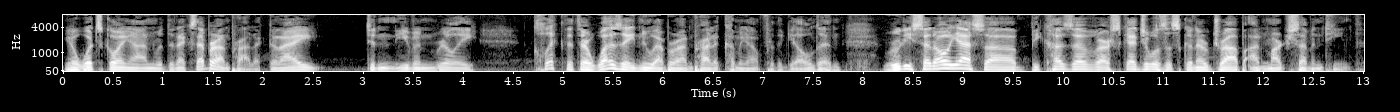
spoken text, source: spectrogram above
you know, what's going on with the next Eberron product, and I didn't even really click that there was a new Eberron product coming out for the guild, and Ruty said, "Oh yes, uh, because of our schedules, it's going to drop on March 17th."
